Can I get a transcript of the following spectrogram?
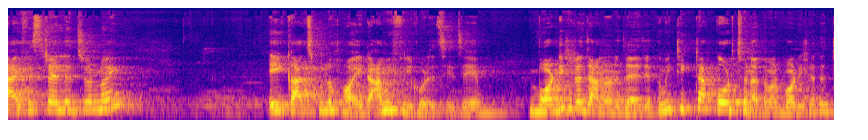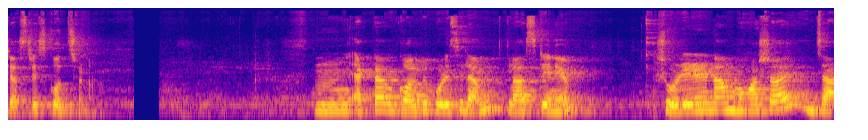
লাইফস্টাইলের জন্যই এই কাজগুলো হয়, এটা আমি ফিল করেছি যে বডি সেটা জানানো যায় যে তুমি ঠিকঠাক করছ না, তোমার বডির সাথে জাস্টিস করছ না। একটা গল্পে পড়েছিলাম ক্লাস টেনে শরীরের নাম মহাশয়, যা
